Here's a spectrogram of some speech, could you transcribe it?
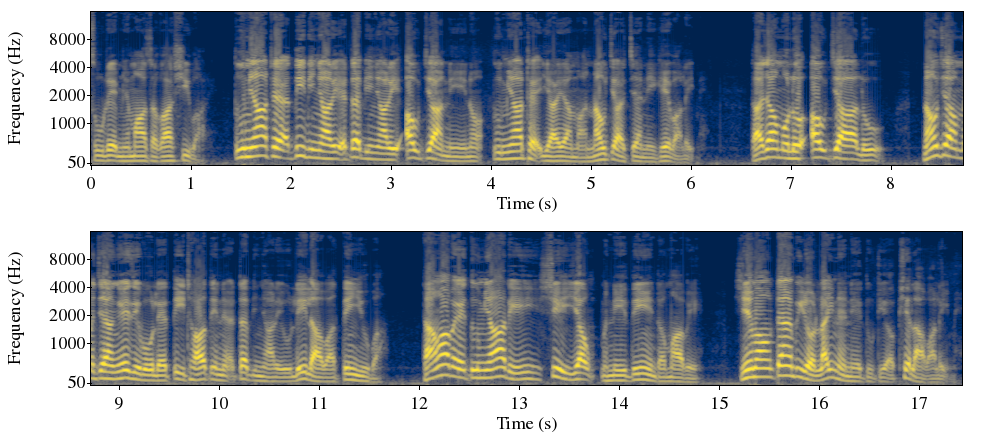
ဆိုတဲ့မြန်မာစကားရှိပါတယ်သူများထက်အသိပညာတွေအတတ်ပညာတွေအောက်ကျနေရင်တော့သူများထက်အရာရာမှာနောက်ကျကျန်နေခဲ့ပါလိမ့်မယ်ဒါကြောင့်မို့လို့အောက်ကျလို့နောက်ကျမကြံခဲ့စေဖို့လဲတည်ထားတဲ့အတတ်ပညာတွေကိုလေ့လာပါသင်ယူပါဒါမှပဲသူများတွေရှေ့ရောက်မနေသေးရင်တော့မှပဲရင်မောင်တန်းပြီးတော့လိုက်နိုင်တဲ့သူတယောက်ဖြစ်လာပါလိမ့်မယ်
